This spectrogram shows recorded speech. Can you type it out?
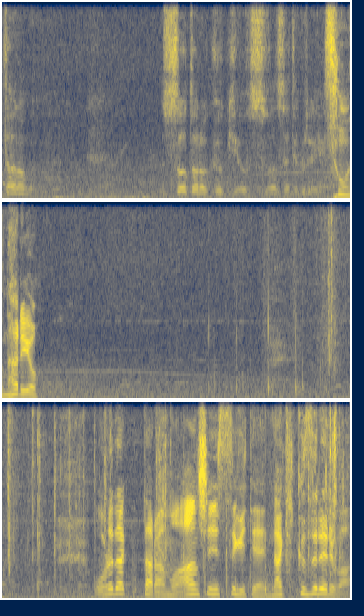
頼む外の空気を吸わせてくれ。そうなるよ。俺だったらもう安心しすぎて泣き崩れるわ。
